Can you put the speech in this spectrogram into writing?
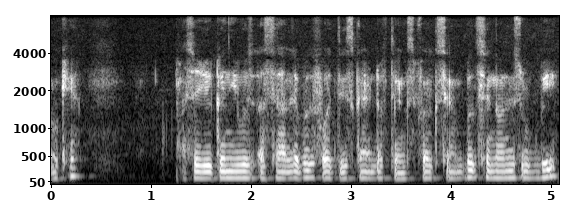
okay so you can use unassailable for these kind of things. For example synonyms would be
